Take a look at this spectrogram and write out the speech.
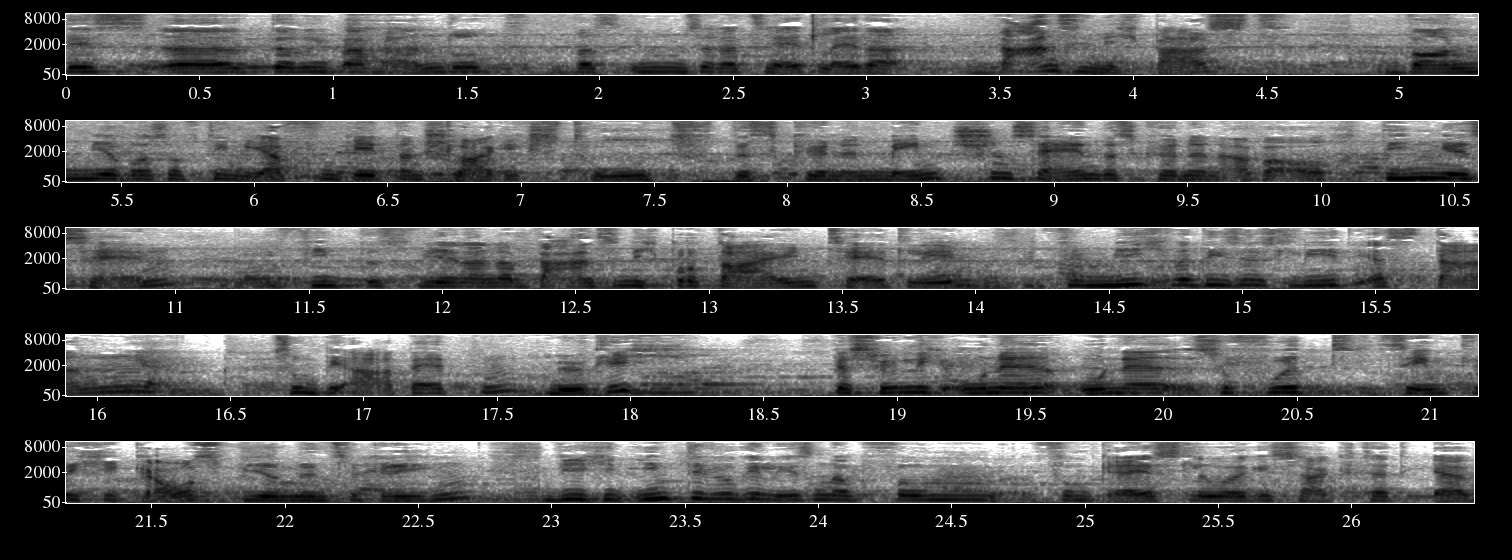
das äh, darüber handelt, was in unserer Zeit leider wahnsinnig passt wenn mir was auf die Nerven geht, dann schlage ich es tot. Das können Menschen sein, das können aber auch Dinge sein. Ich finde, dass wir in einer wahnsinnig brutalen Zeit leben. Für mich war dieses Lied erst dann zum Bearbeiten möglich, persönlich ohne, ohne sofort sämtliche Grausbirnen zu kriegen. Wie ich ein Interview gelesen habe vom, vom Kreisler, er gesagt hat, er,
